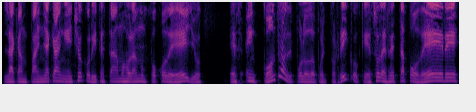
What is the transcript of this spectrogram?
la campaña que han hecho, que ahorita estábamos hablando un poco de ello, es en contra del pueblo de Puerto Rico, que eso les resta poderes,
